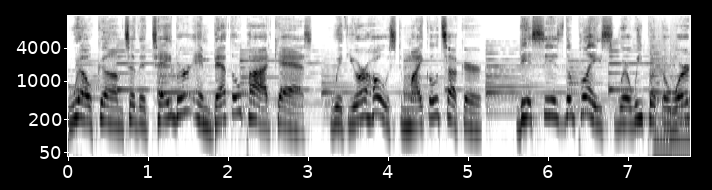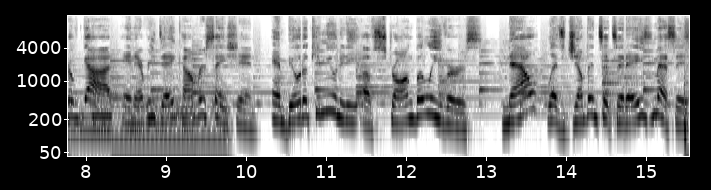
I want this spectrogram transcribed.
Welcome to the Tabor and Bethel podcast with your host, Michael Tucker. This is the place where we put the Word of God in everyday conversation and build a community of strong believers. Now, let's jump into today's message.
